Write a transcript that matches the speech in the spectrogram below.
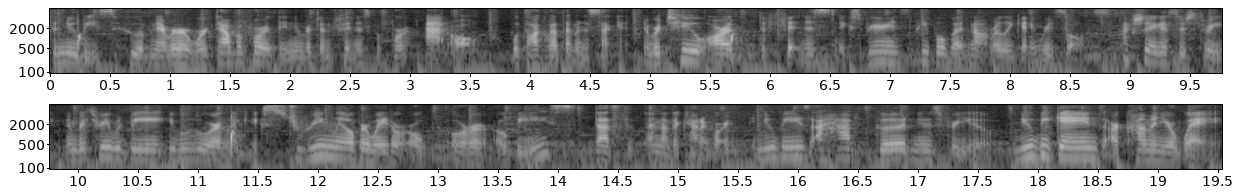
the newbies who have never worked out before, they've never done fitness before at all. We'll talk about them in a second. Number two are the fitness experienced people, but not really getting results. Actually, I guess there's three. Number three would be people who are like extremely overweight or, or obese. That's another category. Newbies, I have good news for you. Newbie gains are coming your way.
